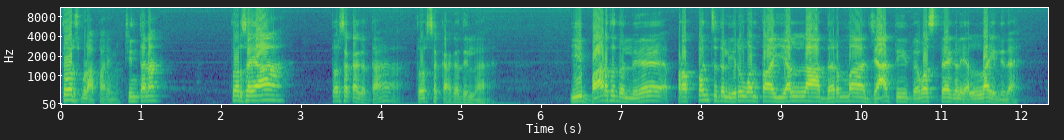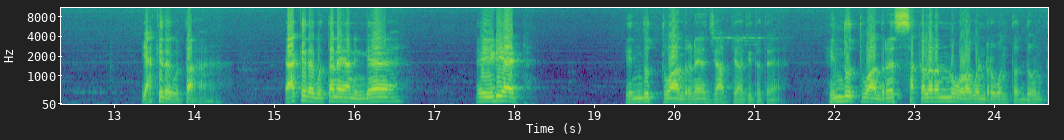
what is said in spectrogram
ತೋರಿಸ್ಬಿಡಪ್ಪ ನೀನು. ಚಿಂತನ? ತೋರ್ಸಯ್ಯ? ತೋರ್ಸೋಕ್ಕಾಗತ್ತಾ? ತೋರ್ಸೋಕ್ಕಾಗೋದಿಲ್ಲ. ಈ ಭಾರತದಲ್ಲಿ ಪ್ರಪಂಚದಲ್ಲಿ ಇರುವಂಥ ಎಲ್ಲ ಧರ್ಮ, ಜಾತಿ ವ್ಯವಸ್ಥೆಗಳೆಲ್ಲ ಇಲ್ಲಿದೆ. ಯಾಕಿದೆ ಗೊತ್ತಾ? ಯಾಕಿದೆ ಗೊತ್ತಾನೆಯ ನಿನಗೆ? ಏ ಇಡಿಯಟ್ ಹಿಂದುತ್ವ ಅಂದ್ರೆ ಜಾತ್ಯತೀತತೆ. ಹಿಂದುತ್ವ ಅಂದರೆ ಸಕಲರನ್ನು ಒಳಗೊಂಡಿರುವಂಥದ್ದು ಅಂತ.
